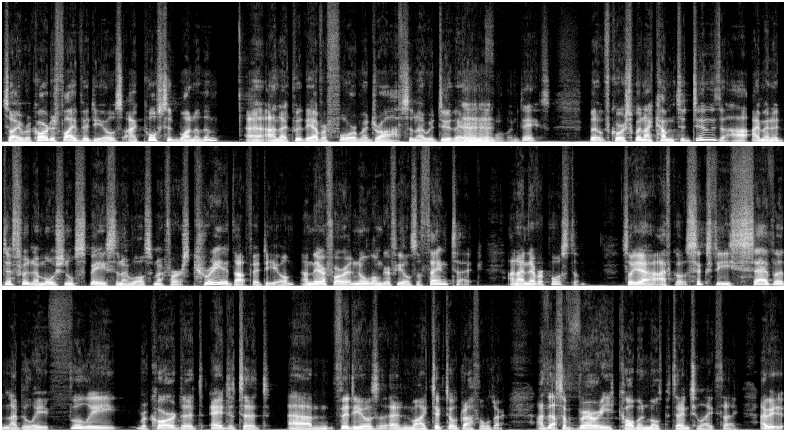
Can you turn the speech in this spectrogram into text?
So I recorded five videos. I posted one of them, uh, and I put the other four in my drafts, and I would do them Mhm. in the following days. But of course, when I come to do that, I'm in a different emotional space than I was when I first created that video, and therefore it no longer feels authentic, and I never post them. So yeah, I've got 67, I believe, fully recorded, edited um, videos in my TikTok draft folder, and that's a very common multi-potentialite thing. I mean,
